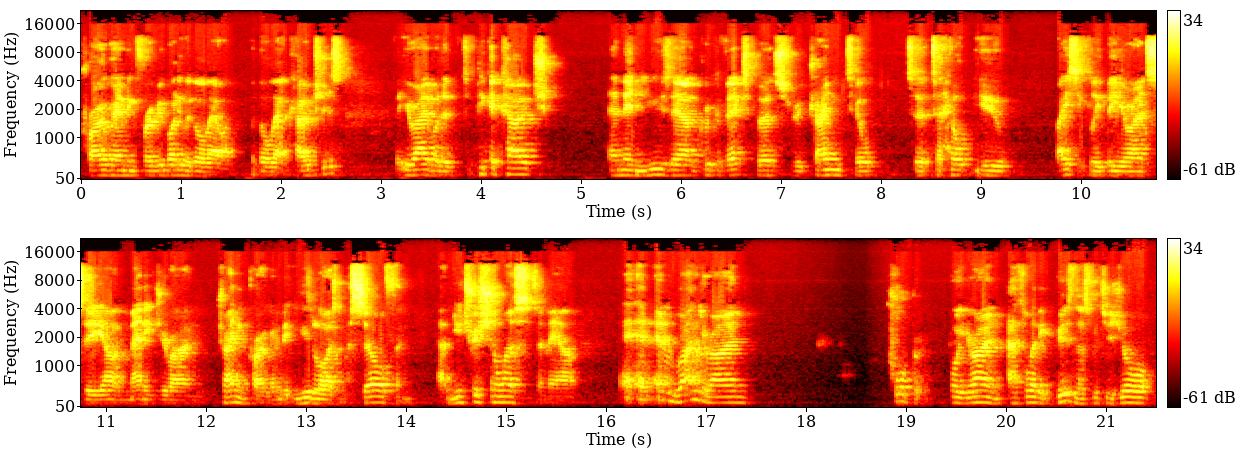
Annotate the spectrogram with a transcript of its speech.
programming for everybody with all our with all our coaches. But you're able to, to pick a coach and then use our group of experts through Training Tilt to, to help you basically be your own CEO and manage your own training program, but utilize myself and our nutritionalists and our and, and run your own corporate or your own athletic business, which is your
